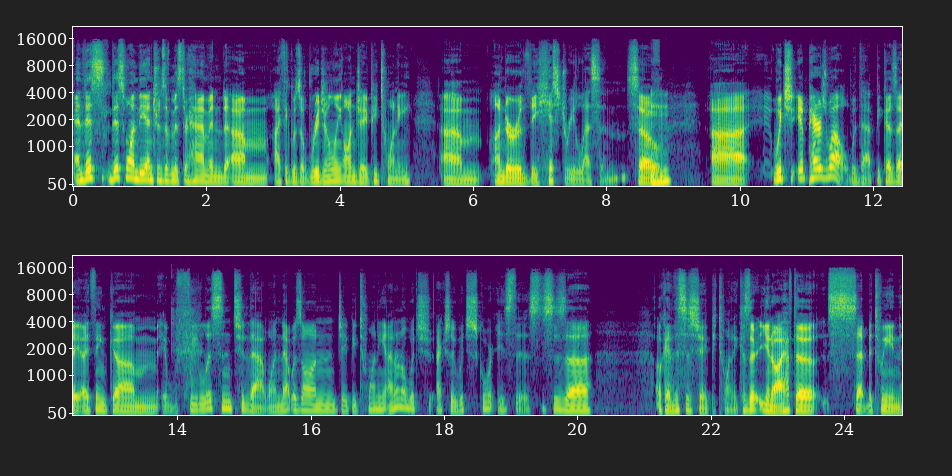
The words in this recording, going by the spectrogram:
And this this one, the entrance of Mr. Hammond, um, I think was originally on JP20 um, under the history lesson. So, Mhm. uh, which it pairs well with that because I, I think um, if we listen to that one, that was on JP20. I don't know which actually which score is this. This is uh okay. This is JP20 because there you know I have to set between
